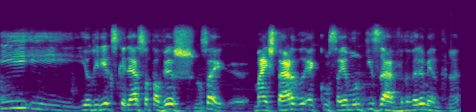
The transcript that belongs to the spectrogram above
e, e, eu diria que se calhar só talvez, não sei, uh, mais tarde é que comecei a monetizar verdadeiramente, não é?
